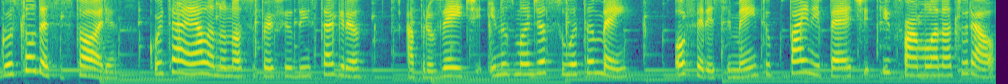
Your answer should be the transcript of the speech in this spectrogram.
Gostou dessa história? Curta ela no nosso perfil do Instagram. Aproveite e nos mande a sua também. Oferecimento Pine Pet e Fórmula Natural.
